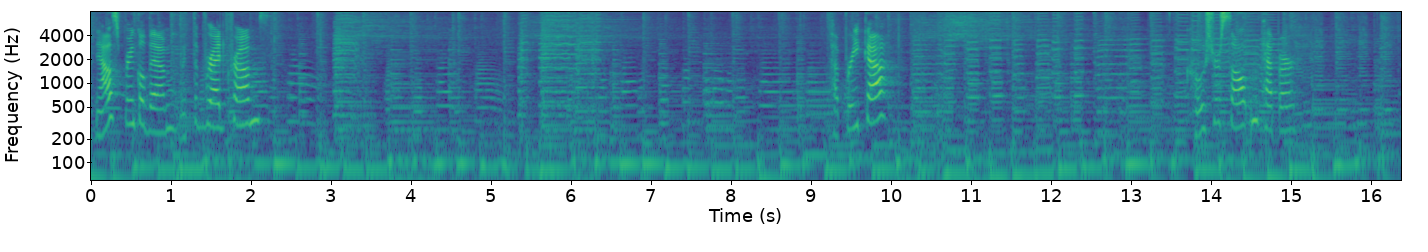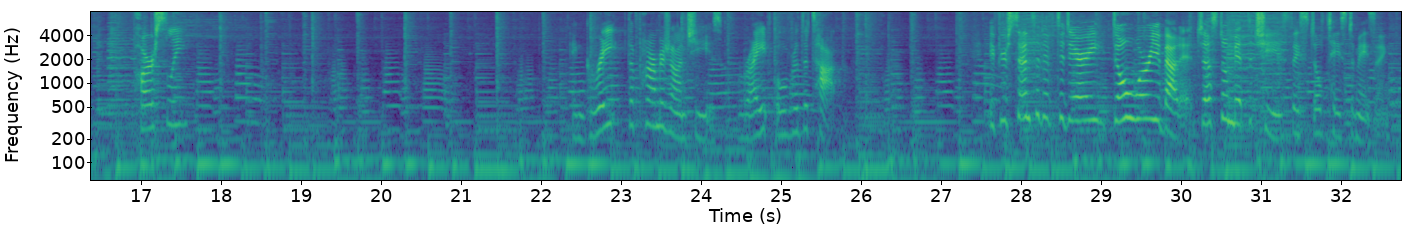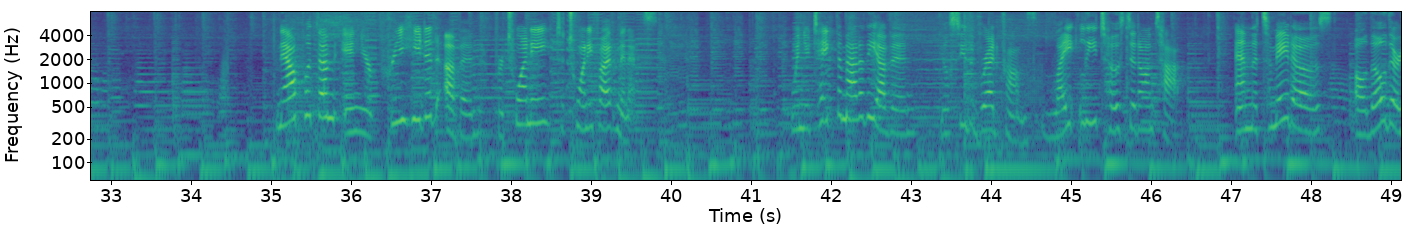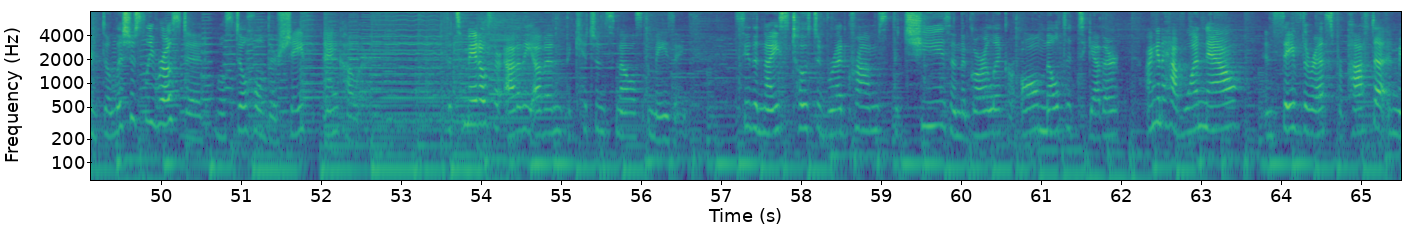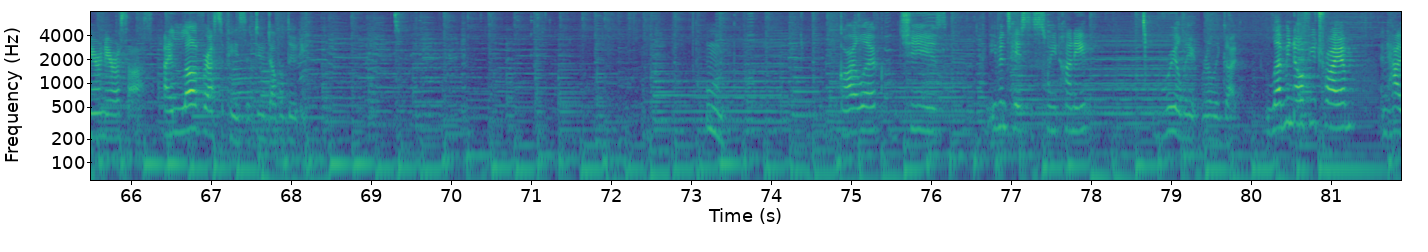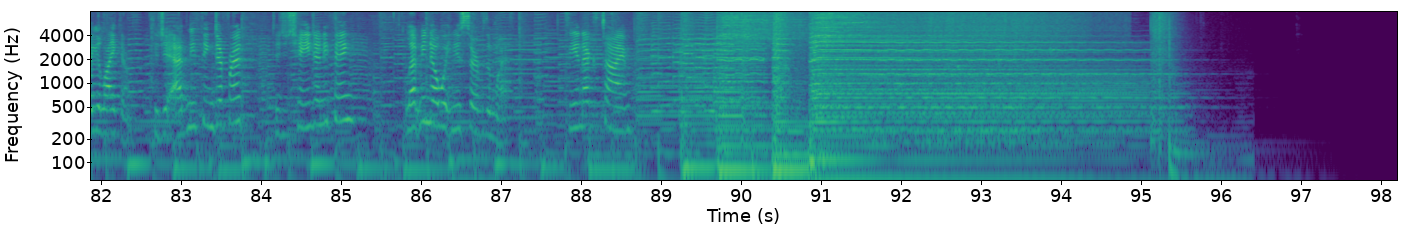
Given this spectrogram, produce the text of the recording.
Now sprinkle them with the breadcrumbs paprika, kosher salt and pepper, parsley, and grate the Parmesan cheese right over the top. If you're sensitive to dairy, don't worry about it. Just omit the cheese, they still taste amazing. Now put them in your preheated oven for 20 to 25 minutes. When you take them out of the oven, you'll see the breadcrumbs lightly toasted on top. And the tomatoes, although they're deliciously roasted, will still hold their shape and color. The tomatoes are out of the oven, the kitchen smells amazing. See the nice toasted breadcrumbs, the cheese and the garlic are all melted together. I'm gonna have one now and save the rest for pasta and marinara sauce. I love recipes that do double duty. Mmm. Garlic, cheese, even taste the sweet honey. Really, really good. Let me know if you try them and how you like them. Did you add anything different? Did you change anything? Let me know what you serve them with. See you next time.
